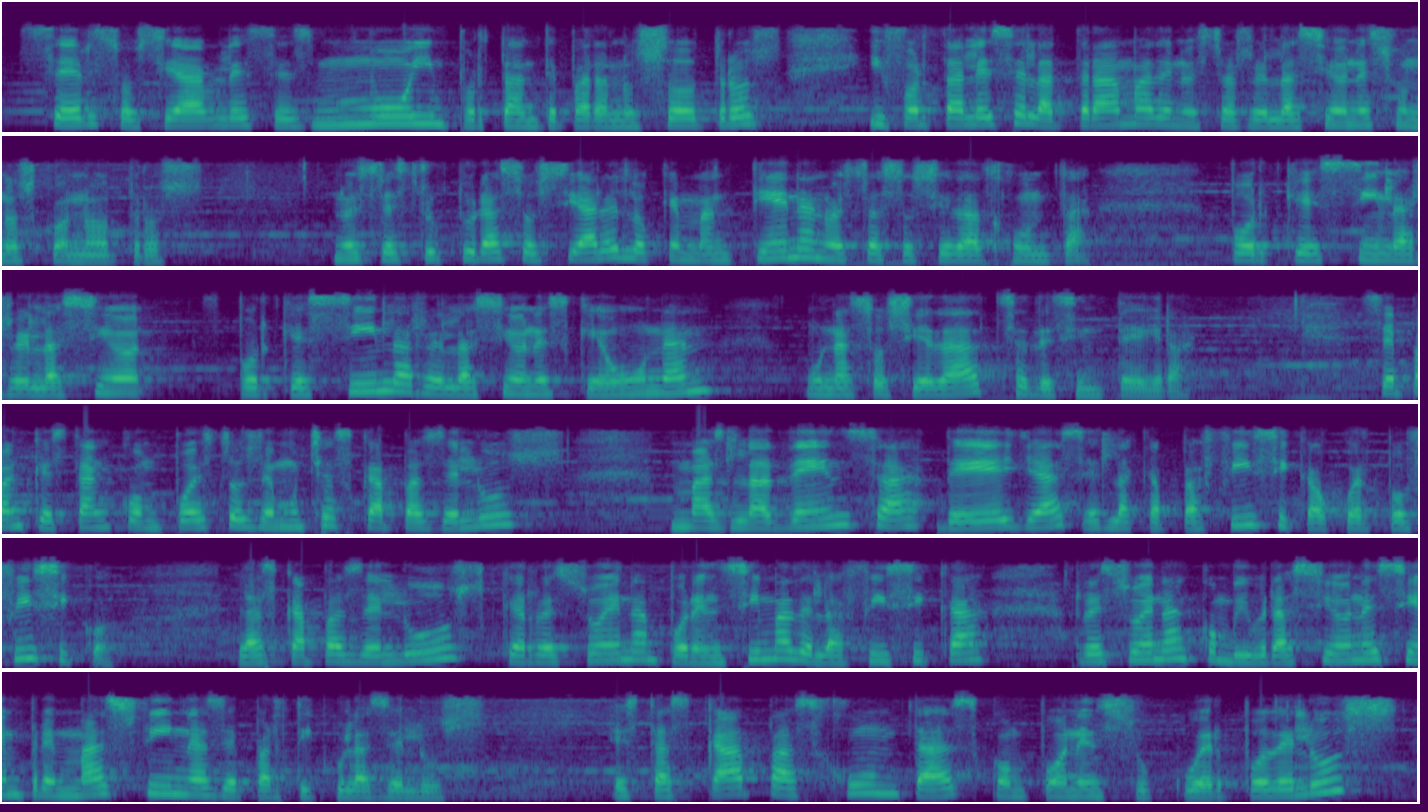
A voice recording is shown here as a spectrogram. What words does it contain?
Ser sociables es muy importante para nosotros y fortalece la trama de nuestras relaciones unos con otros. Nuestra estructura social es lo que mantiene a nuestra sociedad junta, porque sin las, porque sin las relaciones que unan, una sociedad se desintegra. Sepan que están compuestos de muchas capas de luz, más la densa de ellas es la capa física o cuerpo físico. Las capas de luz que resuenan por encima de la física resuenan con vibraciones siempre más finas de partículas de luz. Estas capas juntas componen su cuerpo de luz.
